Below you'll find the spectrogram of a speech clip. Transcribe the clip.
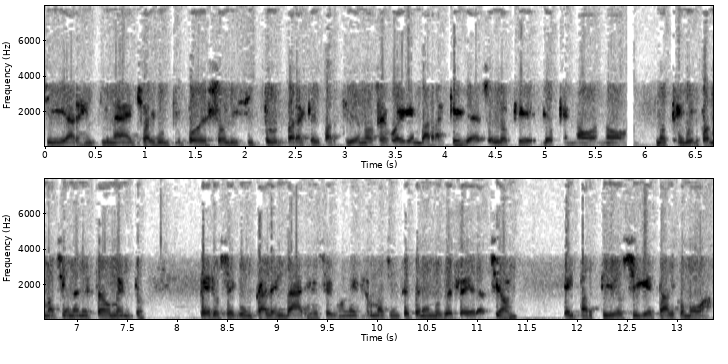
si Argentina ha hecho algún tipo de solicitud para que el partido no se juegue en Barranquilla. Eso es lo que, lo que no, no, no tengo información en este momento pero según calendario, según la información que tenemos de federación, el partido sigue tal como va.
